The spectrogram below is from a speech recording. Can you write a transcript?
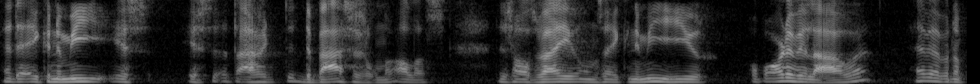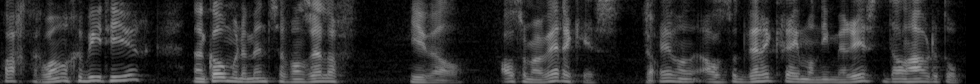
de economie is, is het eigenlijk de basis onder alles. Dus als wij onze economie hier op orde willen houden, we hebben een prachtig woongebied hier. Dan komen de mensen vanzelf hier wel. Als er maar werk is. want als het werk er eenmaal niet meer is, dan houdt het op.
